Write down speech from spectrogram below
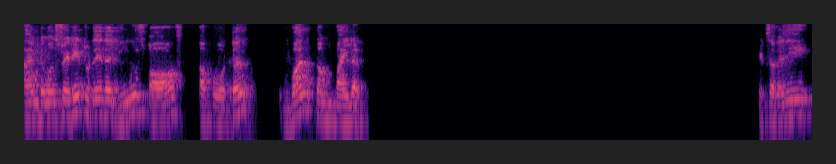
I am demonstrating today the use of a portal, OneCompiler. It's a very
